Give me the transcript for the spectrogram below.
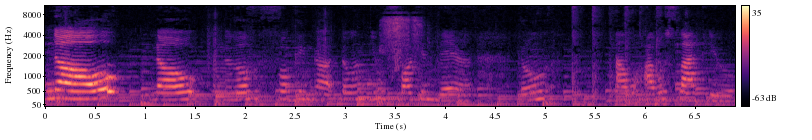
No, no, no, fucking god, don't you fucking dare. Don't, I I will slap you.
